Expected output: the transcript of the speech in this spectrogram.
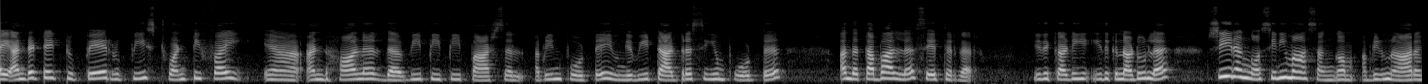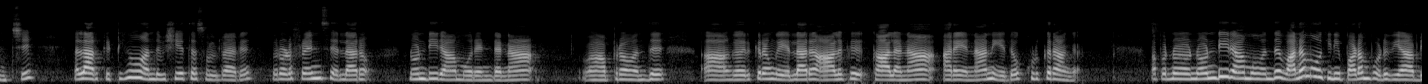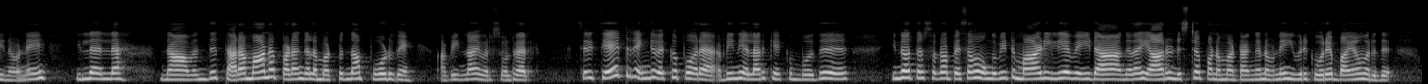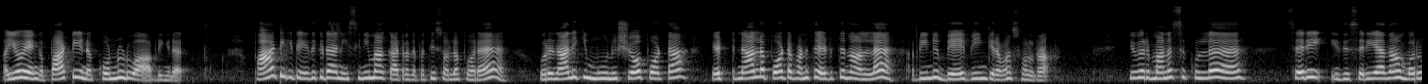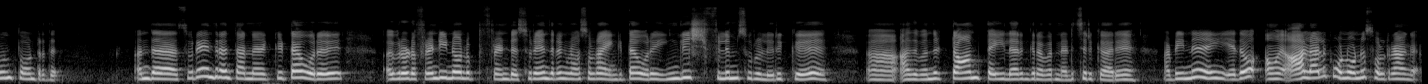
I undertake to pay rupees twenty five and honour the VPP parcel அப்படின்னு போட்டு இவங்க வீட்டு அட்ரஸையும் போட்டு அந்த தபாலில் சேர்த்துடுறார். இதுக்கு அடி இதுக்கு நடுவில் ஸ்ரீரங்கம் சினிமா சங்கம் அப்படின்னு ஒன்று ஆரம்பித்து எல்லார்கிட்டேயும் அந்த விஷயத்த சொல்கிறாரு இவரோட ஃப்ரெண்ட்ஸ் எல்லாரும் நொண்டி ராமு ரெண்டனா அப்புறம் வந்து அங்கே இருக்கிறவங்க எல்லாரும் ஆளுக்கு காலனா அரையனான்னு ஏதோ கொடுக்குறாங்க. அப்புறம் நொண்டி ராமு வந்து வனமோகினி படம் போடுவியா? அப்படின்னோடனே இல்லை இல்லை நான் வந்து தரமான படங்களை மட்டும்தான் போடுவேன் அப்படின்லாம் இவர் சொல்கிறாரு சரி தேட்டர் எங்கே வைக்க போகிற அப்படின்னு எல்லோரும் கேட்கும்போது இன்னொருத்தர் சொல்கிறான் பேசாமல் உங்கள் வீட்டு மாடியிலேயே வெயிடா அங்கே தான் யாரும் டிஸ்டர்ப் பண்ண மாட்டாங்கன்னு உடனே இவருக்கு ஒரே பயம் வருது. ஐயோ எங்கள் பாட்டி என்னை கொன்னுடுவா அப்படிங்கிறார். பாட்டிக்கிட்ட எதுக்குடா நீ சினிமா காட்டுறதை பற்றி சொல்ல போகிற ஒரு நாளைக்கு மூணு ஷோ போட்டால் எட்டு நாளில் போட்ட பணத்தை எடுத்துனால அப்படின்னு பேபிங்கிறவன் சொல்கிறான் இவர் மனசுக்குள்ளே சரி இது சரியாக தான் வரும்னு தோன்றுறது அந்த சுரேந்திரன் தன்கிட்ட ஒரு இவரோட ஃப்ரெண்ட் இன்னொரு ஃப்ரெண்டு சுரேந்திரங்கிறவன் சொல்கிறான் என்கிட்ட ஒரு இங்கிலீஷ் ஃபிலிம் சுருள் இருக்குது அது வந்து டாம் டெய்லருங்கிறவர் நடிச்சிருக்காரு. அப்படின்னு ஏதோ அவன் ஆள் ஆளுக்கு ஒன்று ஒன்று சொல்கிறாங்க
